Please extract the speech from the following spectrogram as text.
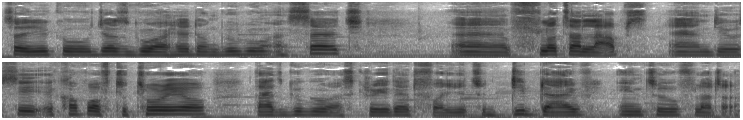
So you could just go ahead on Google and search uh, Flutter Labs, and you'll see a couple of tutorial that Google has created for you to deep dive into Flutter.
